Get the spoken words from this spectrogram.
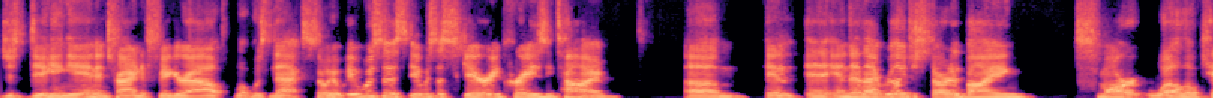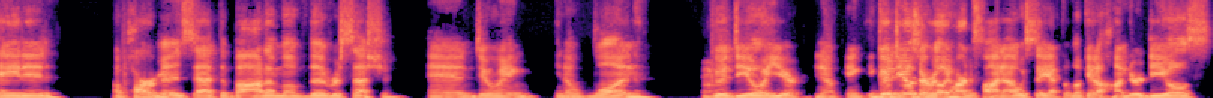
just digging in and trying to figure out what was next. So it, it was a it was a scary, crazy time. Um, and, and and then I really just started buying smart, well located apartments at the bottom of the recession and doing you know one good deal a year. You know, and good deals are really hard to find. I always say you have to look at hundred deals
